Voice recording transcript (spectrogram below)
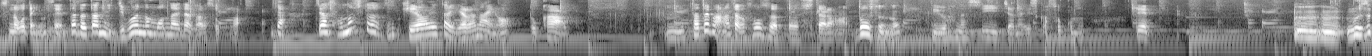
そんなことは言いません。ただ単に自分の問題だからそこは。じゃあじゃあその人に嫌われたらやらないの？とか、うん、例えばあなたがソースだったとしたらどうするの？っていう話じゃないですかそこも。でうんうん難し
